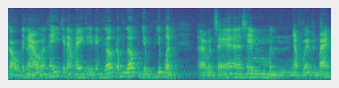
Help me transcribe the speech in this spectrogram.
cầu cái nào thấy cái nào hay thì anh em góp đóng góp giúp giúp mình. À, mình sẽ xem mình nhập về mình bán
